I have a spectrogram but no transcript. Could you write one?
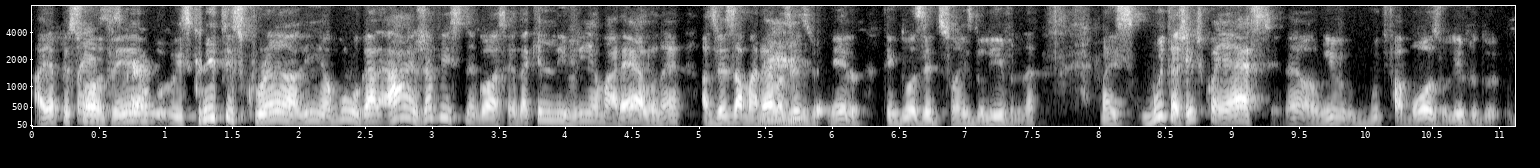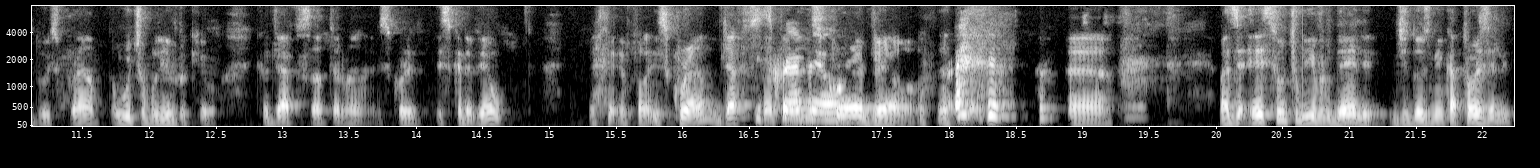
Aí a pessoa vê o escrito Scrum ali em algum lugar. Ah, eu já vi esse negócio. É daquele livrinho amarelo, né? Às vezes amarelo, às uhum. vezes vermelho. Tem duas edições do livro, né? Mas muita gente conhece, né? É um livro muito famoso, o livro do, do Scrum, o último livro que o, que o Jeff Sutherland escreveu. Eu falei Scrum, Jeff Sutherland escreveu. é, mas esse último livro dele, de 2014, ele,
